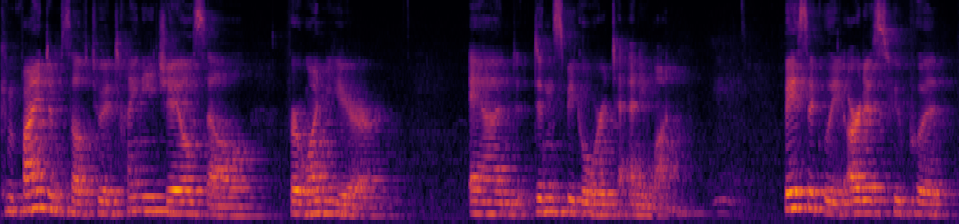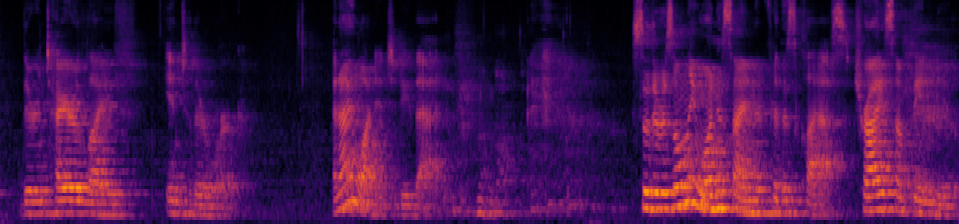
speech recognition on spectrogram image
confined himself to a tiny jail cell for one year and didn't speak a word to anyone. Basically, artists who put their entire life into their work. And I wanted to do that. so there was only one assignment for this class try something new.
